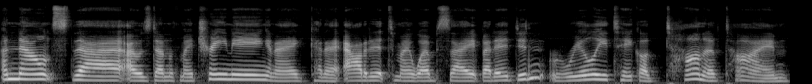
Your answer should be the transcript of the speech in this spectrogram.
announced that I was done with my training and I kind of added it to my website, but it didn't really take a ton of time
